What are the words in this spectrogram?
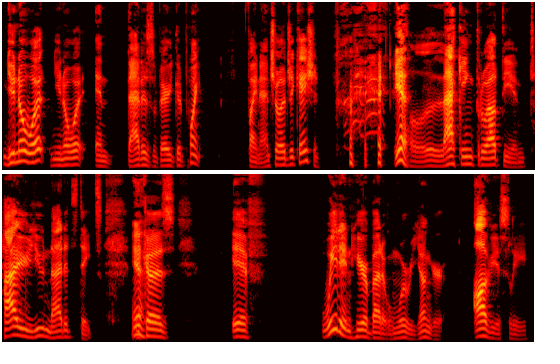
You know what? You know what? And that is a very good point. Financial education. Yeah, lacking throughout the entire United States. Yeah. Because if we didn't hear about it when we were younger, obviously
